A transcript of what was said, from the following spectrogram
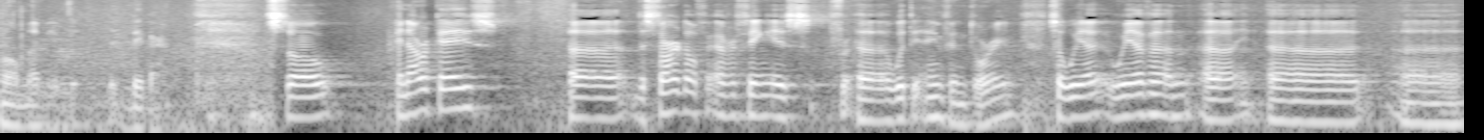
Well, maybe a bit, bit bigger. So, in our case, uh, the start of everything is uh, with the inventory. So we, ha we have an uh, uh, uh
